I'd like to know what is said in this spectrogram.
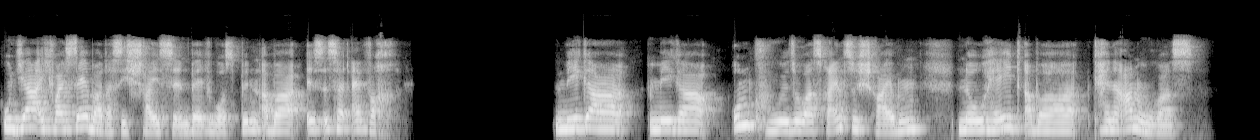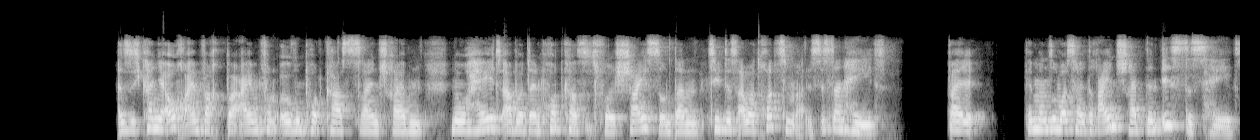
Und ja, ich weiß selber, dass ich scheiße in Bad Wars bin, aber es ist halt einfach mega, mega uncool, sowas reinzuschreiben. No hate, aber keine Ahnung was. Also ich kann ja auch einfach bei einem von euren Podcasts reinschreiben, no hate, aber dein Podcast ist voll scheiße und dann zählt es aber trotzdem, es ist dann Hate. Weil, wenn man sowas halt reinschreibt, dann ist es Hate.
